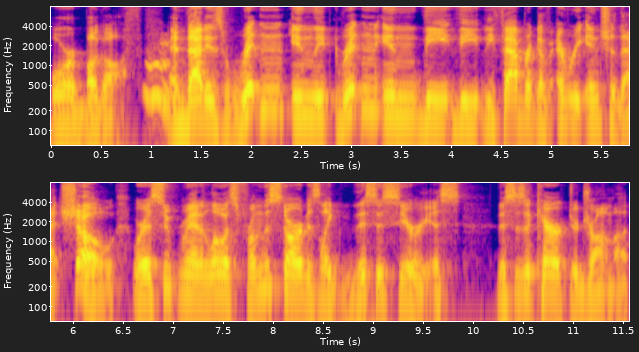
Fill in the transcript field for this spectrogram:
or bug off. Hmm. And that is written in the written in the the the fabric of every inch of that show whereas superman and lois from the start is like this is serious. This is a character drama.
